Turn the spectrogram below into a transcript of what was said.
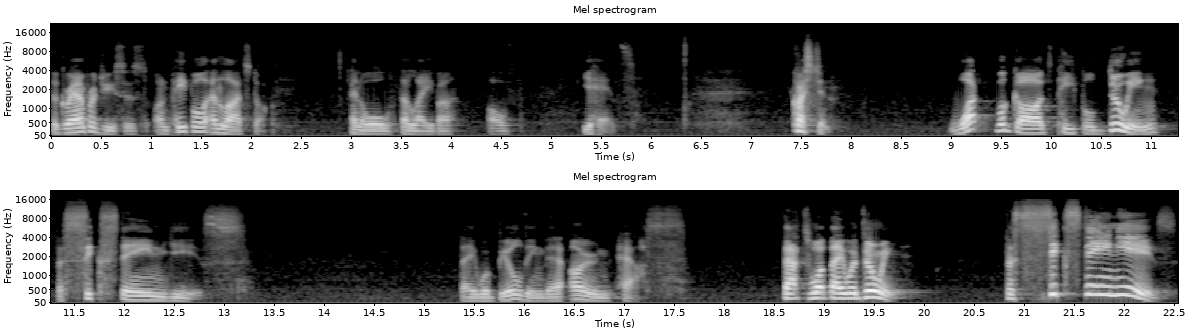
the ground produces, on people and livestock and all the labor of your hands. Question What were God's people doing for 16 years? They were building their own house. That's what they were doing. For 16 years,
